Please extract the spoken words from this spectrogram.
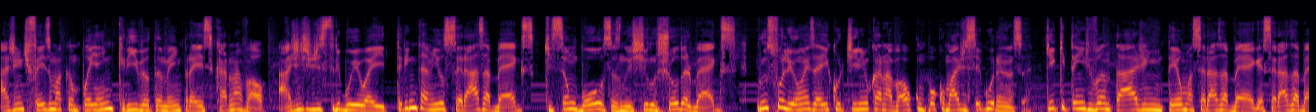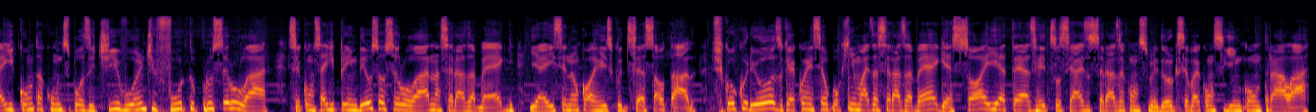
A gente fez uma campanha incrível também para esse carnaval. A gente distribuiu aí 30 mil Serasa Bags, que são bolsas no estilo shoulder bags, para os foliões aí curtirem o carnaval com um pouco mais de segurança. O que, que tem de vantagem em ter uma Serasa Bag? A Serasa Bag conta com um dispositivo antifurto para o celular. Você consegue prender o seu celular na Serasa Bag e aí você não corre risco de ser assaltado. Ficou curioso, quer conhecer um pouquinho mais da Serasa Bag? É só ir até as redes sociais do Serasa Consumidor que você vai conseguir encontrar lá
